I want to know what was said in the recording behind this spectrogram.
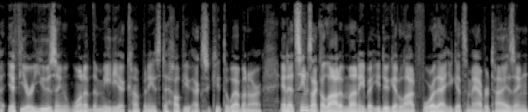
uh, if you're using one of the media companies to help you execute the webinar. And it seems like a lot of money, but you do get a lot for that. You get some advertising,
